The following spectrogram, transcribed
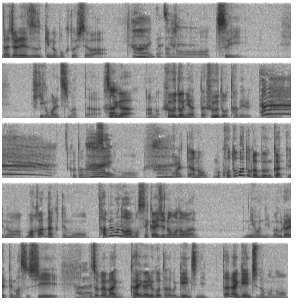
ダジャレ好きの僕としてははい、大あ。のつい引き込まれてしまった。それが、あのフードにあったフードを食べるっていうことなんですけども、はい。これってあのまあ言葉とか文化っていうのは分かんなくても食べ物はもう世界中のものが日本にまあ売られてますし、はい。でそれからまあ海外旅行例えば現地に行ったら現地のもの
